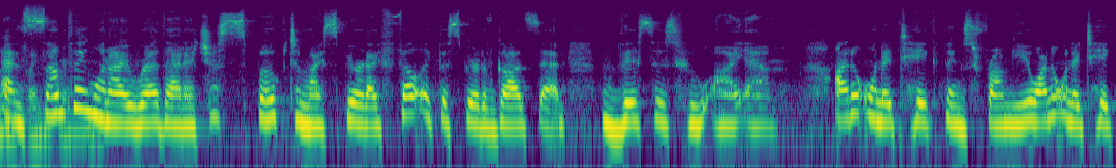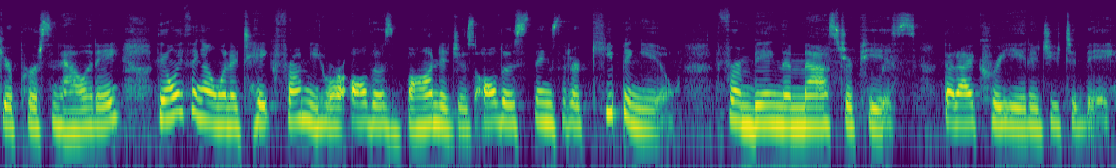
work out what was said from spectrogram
And something when I read that, it just spoke to my spirit. I felt like the Spirit of God said, This is who I am. I don't want to take things from you. I don't want to take your personality. The only thing I want to take from you are all those bondages, all those things that are keeping you from being the masterpiece that I created you to be.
